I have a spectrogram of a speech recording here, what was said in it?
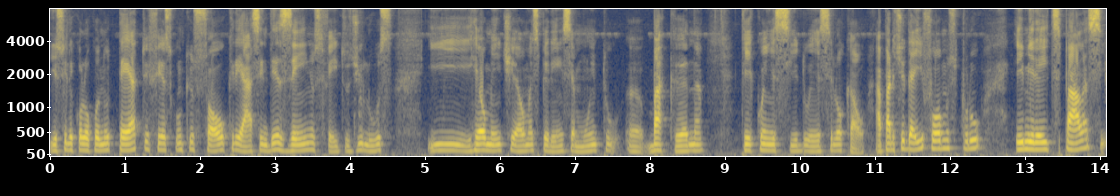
Isso ele colocou no teto e fez com que o sol criasse desenhos feitos de luz e realmente é uma experiência muito uh, bacana ter conhecido esse local. A partir daí fomos para o Emirates Palace,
